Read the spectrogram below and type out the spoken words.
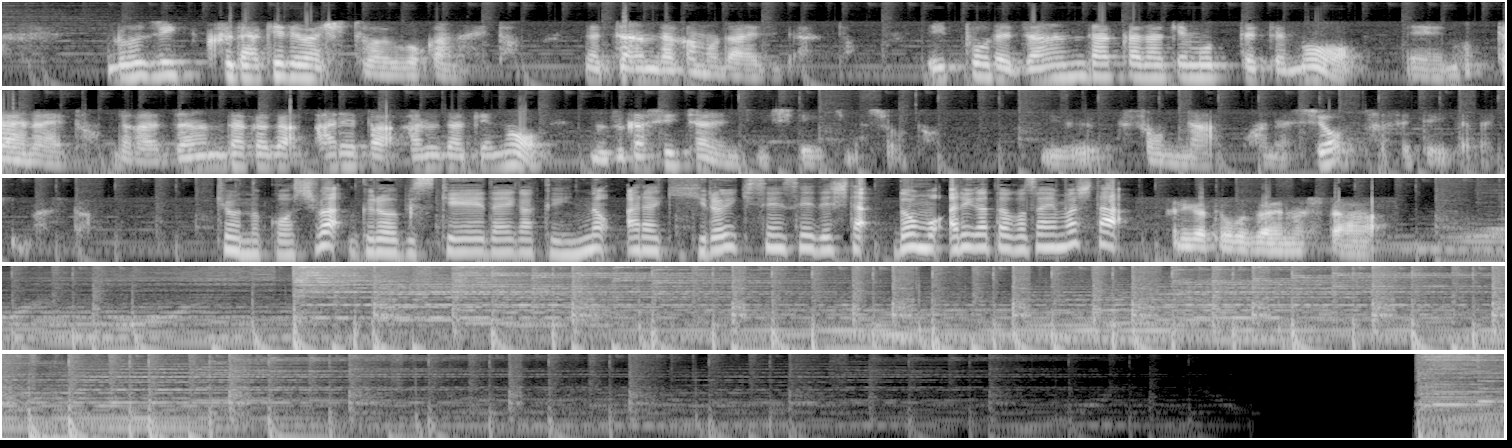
ロジックだけでは人は動かないと。で残高も大事であると。一方で残高だけ持ってても、えーもったいないと。だから残高があればあるだけの難しいチャレンジにしていきましょうという、そんなお話をさせていただきました。今日の講師はグロービス経営大学院の荒木博之先生でした。どうもありがとうございました。ありがとうございました。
